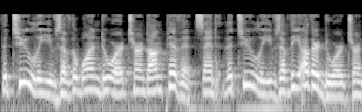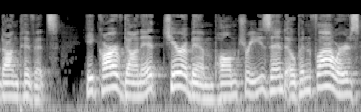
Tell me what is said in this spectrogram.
The two leaves of the one door turned on pivots, and the two leaves of the other door turned on pivots. He carved on it cherubim, palm trees, and open flowers,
